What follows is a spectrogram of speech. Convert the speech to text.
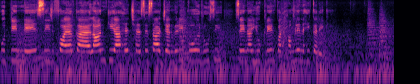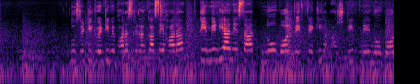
पुतिन ने सीज फायर का ऐलान किया है। 6 से 7 जनवरी को रूसी सेना यूक्रेन पर हमले नहीं करेगी। दूसरे टी ट्वेंटी में भारत श्रीलंका से हारा। टीम इंडिया ने सात नो बॉल फेंकी हर्षदीप ने नो बॉल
